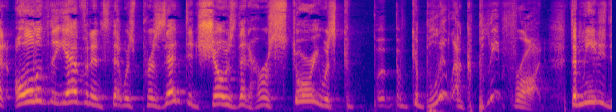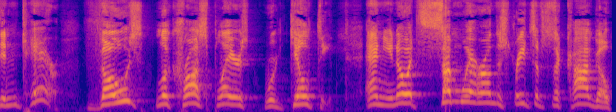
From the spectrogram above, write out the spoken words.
that all of the evidence that was presented shows that her story was complete, a complete fraud. The media didn't care. Those lacrosse players were guilty. And you know, it's somewhere on the streets of Chicago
